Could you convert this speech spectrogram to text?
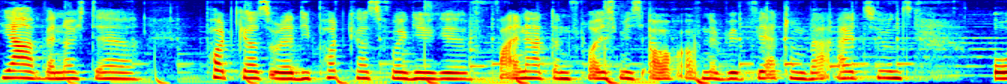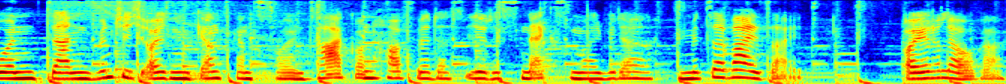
ja, wenn euch der Podcast oder die Podcast-Folge gefallen hat, dann freue ich mich auch auf eine Bewertung bei iTunes. Und dann wünsche ich euch einen ganz, ganz tollen Tag und hoffe, dass ihr das nächste Mal wieder mit dabei seid. Eure Laura.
